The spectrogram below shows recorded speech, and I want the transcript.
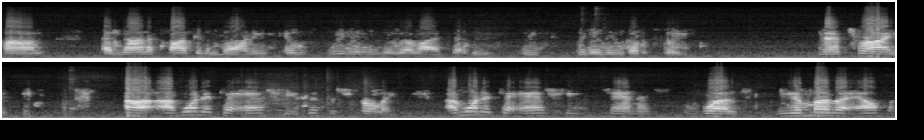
com at nine o'clock in the morning, and we didn't even realize that we we, we didn't even go to sleep. That's right. Uh, I wanted to ask you, this is Shirley. I wanted to ask you, Janice, was your mother Alma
